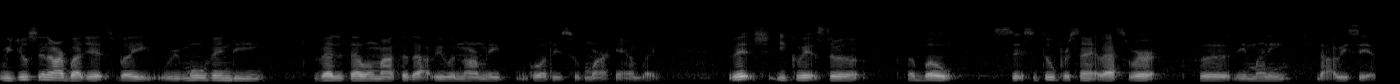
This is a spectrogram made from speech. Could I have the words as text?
Reducing our budgets by removing the vegetable matter that we would normally go to the supermarket and buy, which equates to 62% less work for the money that we save.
